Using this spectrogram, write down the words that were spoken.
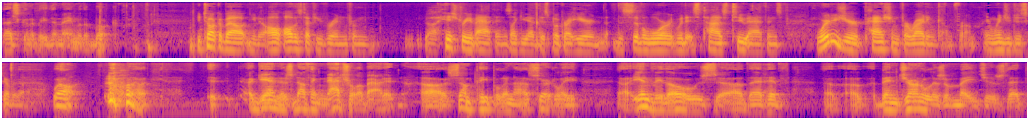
that's going to be the name of the book. You talk about you know all, all the stuff you've written from uh, history of Athens, like you have this book right here, the Civil War with its ties to Athens. Where does your passion for writing come from, and when did you discover that? Well, it, again, there's nothing natural about it. Uh, some people, and I certainly uh, envy those uh, that have been journalism majors that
